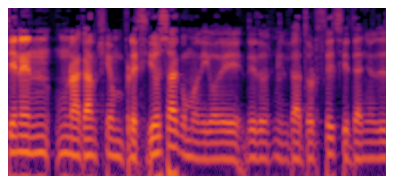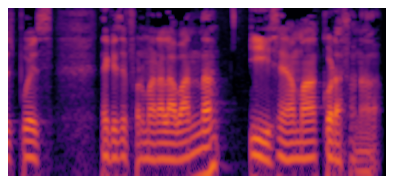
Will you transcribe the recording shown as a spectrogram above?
tienen una canción preciosa, como digo, de, de 2014, siete años después de que se formara la banda, y se llama Corazonada.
